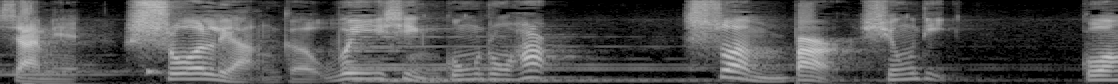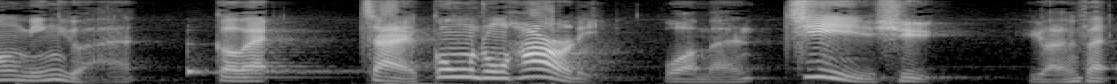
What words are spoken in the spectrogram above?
下面说两个微信公众号：蒜瓣兄弟、光明远。各位在公众号里。我们继续缘分。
